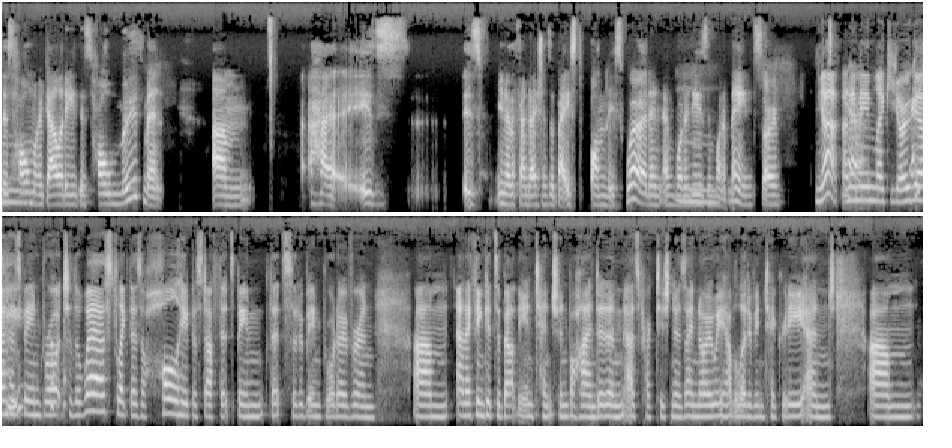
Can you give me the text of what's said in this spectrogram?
this whole Mm. modality this whole movement um, ha- is is you know the foundations are based on this word and, and what it is and Mm. what it means so Yeah, and I mean, like yoga has been brought to the West. Like, there's a whole heap of stuff that's been that's sort of been brought over, and um, and I think it's about the intention behind it. And as practitioners, I know we have a lot of integrity, and um,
